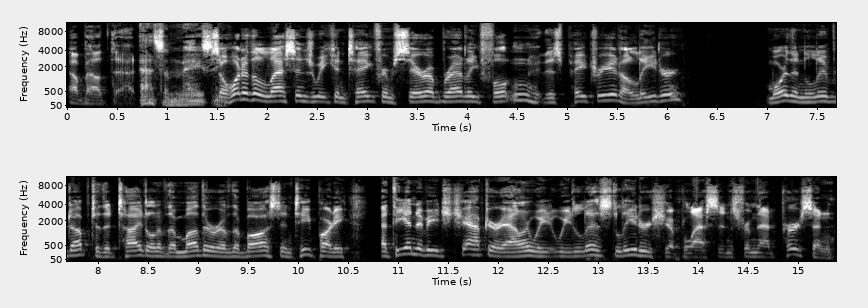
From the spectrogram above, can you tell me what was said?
About that? That's amazing. So, what are the lessons we can take from Sarah Bradley Fulton, this patriot, a leader? More than lived up to the title of the mother of the Boston Tea Party. At the end of each chapter, Alan, we, we list leadership lessons from that person.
